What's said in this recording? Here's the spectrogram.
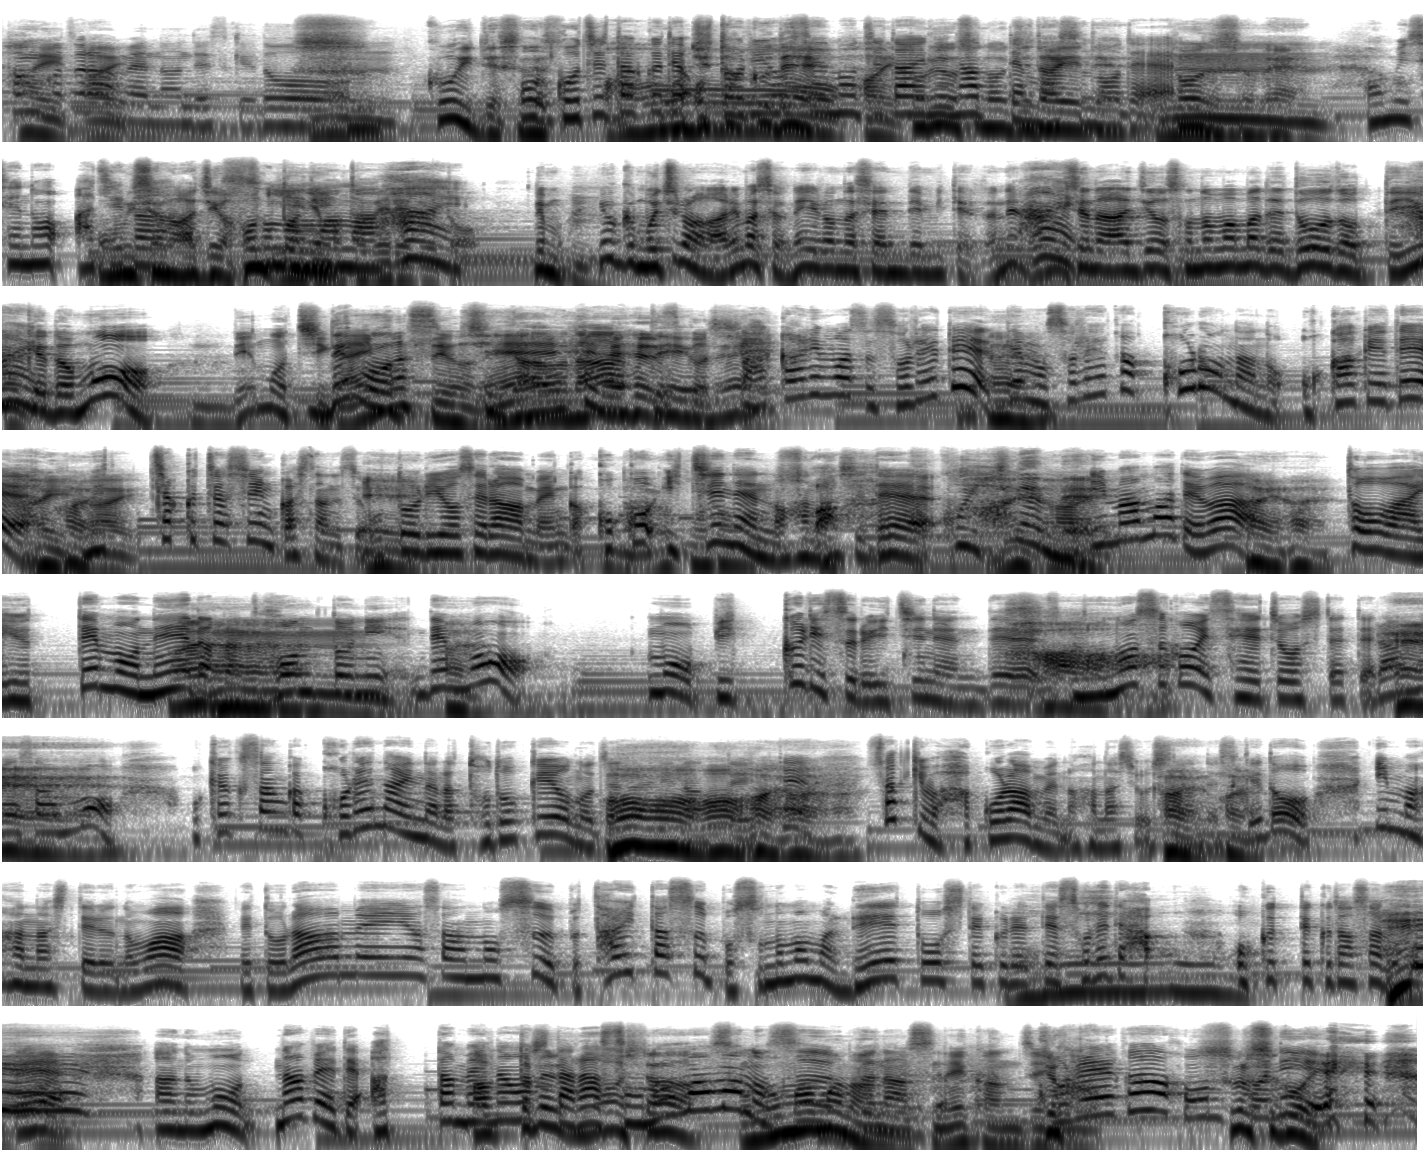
豚骨ラーメンなんですけど、すごいですね。ご自宅でお取り寄せの時代になってますので、そうですよね。お店の味がその味が本当に食べれると。でもよくもちろんありますよねいろんな宣伝見てるとね、お店の味をそのままでどうぞって言うけども、でも違いますよね。違うなっていうね。わかります。それで、でもそれがコロナのおかげでめちゃくちゃ進化したんですよ。お取り寄せラーメンが。ここ一年の話で。ここ一年ね。今までは、とは言ってもねだった本当に。でも、もうびっくりする一年でものすごい成長しててラーメン屋さんもお客さんが来れないなら届けようの時代になっていてさっきは箱ラーメンの話をしたんですけど、はいはい、今話してるのは、えっと、ラーメン屋さんのスープ炊いたスープをそのまま冷凍してくれてそれで送ってくださるのであのもう鍋で温め直したらそのままのスープなんですね完全に。これが本当に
